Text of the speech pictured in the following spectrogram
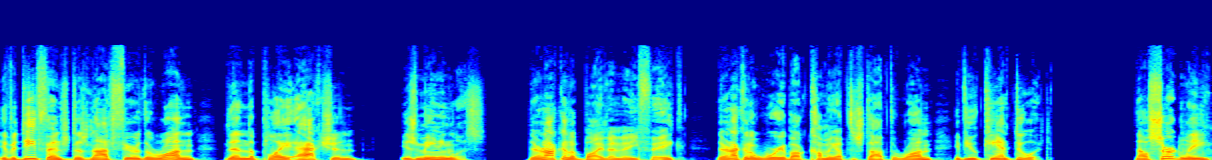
if a defense does not fear the run, then the play action is meaningless. They're not going to bite on any fake. They're not going to worry about coming up to stop the run if you can't do it. Now, certainly,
